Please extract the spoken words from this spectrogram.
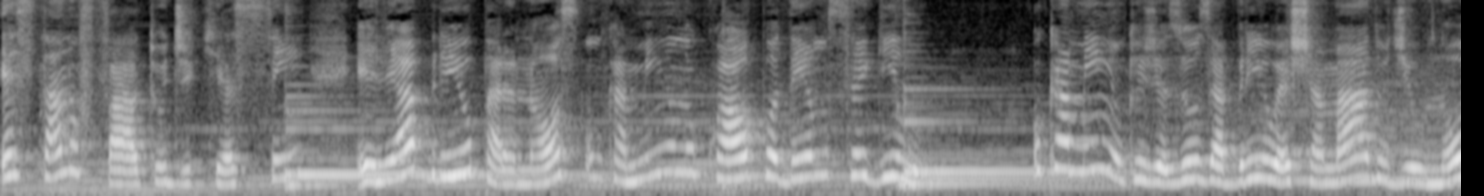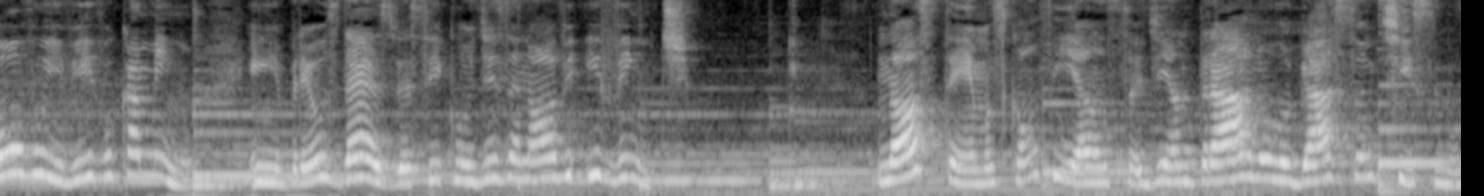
está no fato de que assim ele abriu para nós um caminho no qual podemos segui-lo. O caminho que Jesus abriu é chamado de o novo e vivo caminho, em Hebreus 10, versículo 19 e 20. Nós temos confiança de entrar no lugar santíssimo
